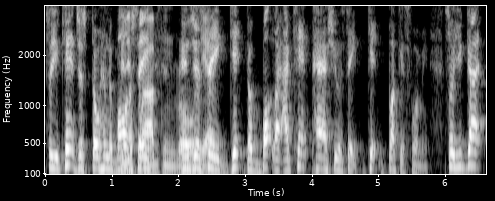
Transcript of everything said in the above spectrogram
so you can't just throw him the ball Finish and say and rolls, just yeah. say get the ball. Like I can't pass you and say get buckets for me. So you got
